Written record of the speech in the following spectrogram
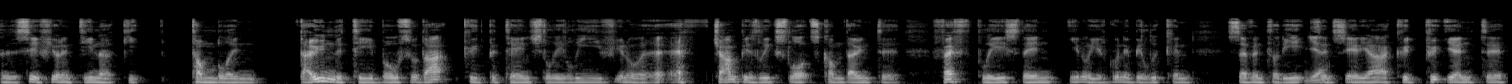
as I say, Fiorentina keep tumbling down the table, so that could potentially leave, you know, if Champions League slots come down to fifth place, then, you know, you're going to be looking seventh or eighth yeah. in Serie A, could put you into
